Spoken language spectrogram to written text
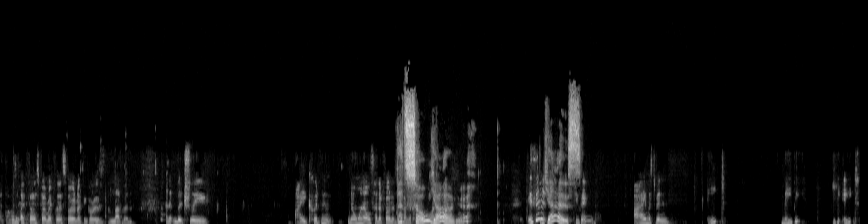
that wasn't my first phone. My first phone. I think I was eleven, and it literally. I couldn't. No one else had a phone at the That's time. I so can't remember what I had young. Is it? Yes. Do you think? I must have been eight, maybe, maybe eight,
